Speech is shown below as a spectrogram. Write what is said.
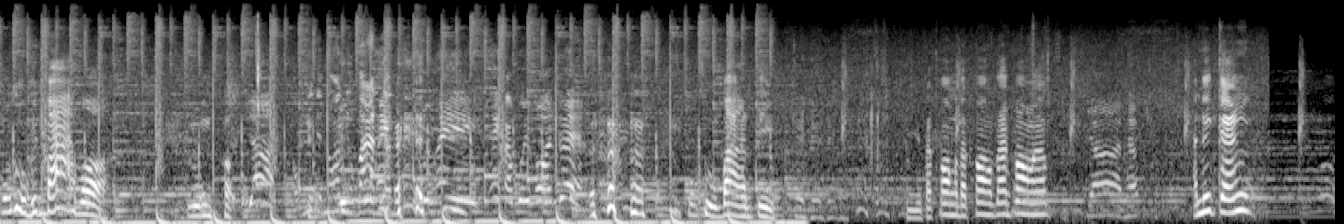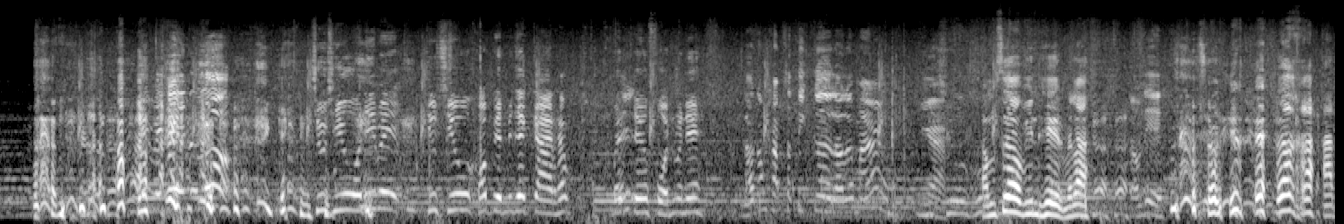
พวกสู่เป็นบ้าบ่ลุงบอกยอดผมจะนอนอยู่บ้านกันลุงให้ให้คำอวยพรด้วยพวกสู่บ้ากันตีนี่ตะกล้องตะกล้องตั้งกล้องนะครับ ยอดครับ อันนี้แก๊งชิวๆวันนี้ไม่ชิวๆเขาเปลี่ยนบรรยากาศครับไม่เจอฝนวันนี้ เราต้องขับสติกเกอร์แล้วแล้วมั้งเนี่ยทำเสื้อวินเทจไหมล่ะ เอาดิ เสื้อวินเทจราคาด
